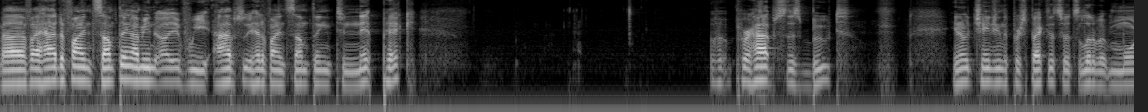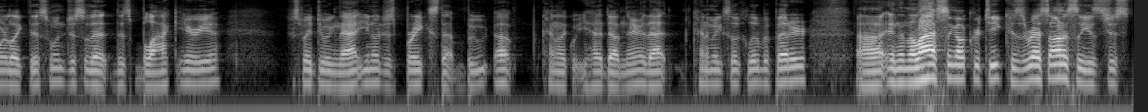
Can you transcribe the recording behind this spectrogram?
Uh, if I had to find something, I mean, uh, if we absolutely had to find something to nitpick, perhaps this boot, you know, changing the perspective so it's a little bit more like this one, just so that this black area, just by doing that, you know, just breaks that boot up, kind of like what you had down there. That kind of makes it look a little bit better. Uh, and then the last thing I'll critique, because the rest, honestly, is just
